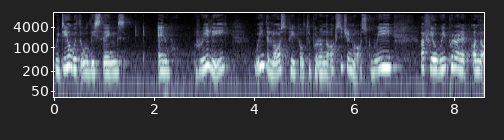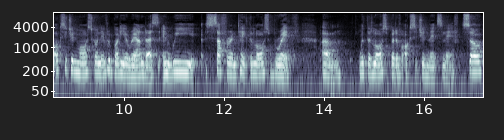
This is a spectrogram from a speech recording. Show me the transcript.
we deal with all these things, and really, we're the last people to put on the oxygen mask. We, I feel, we put on on the oxygen mask on everybody around us, and we suffer and take the last breath um, with the last bit of oxygen that's left. So.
